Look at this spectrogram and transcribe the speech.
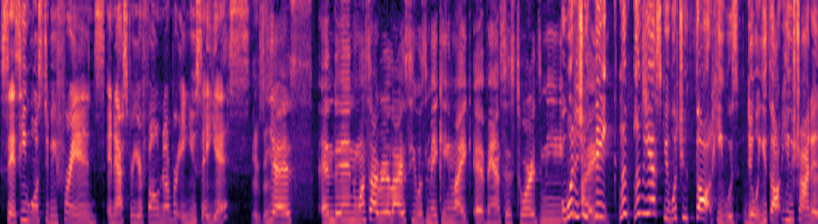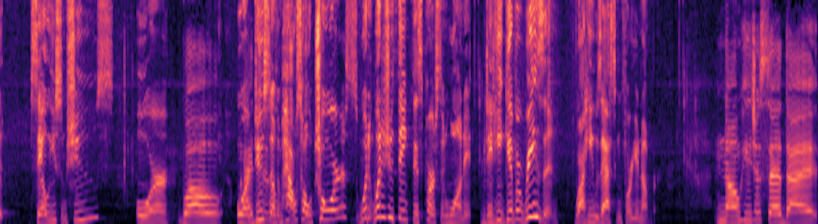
says he wants to be friends and asks for your phone number and you say yes? Exactly. Yes. And then once I realized he was making like advances towards me. Well, what did you I- think? Let, let me ask you what you thought he was doing. You thought he was trying to sell you some shoes or Well, or I do just- some household chores? What, what did you think this person wanted? Did he give a reason why he was asking for your number? No, he just said that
